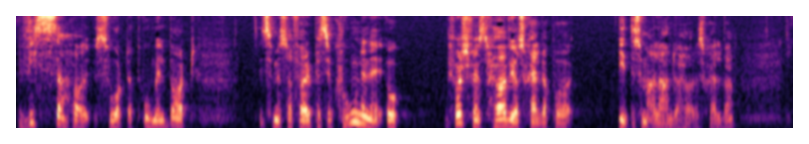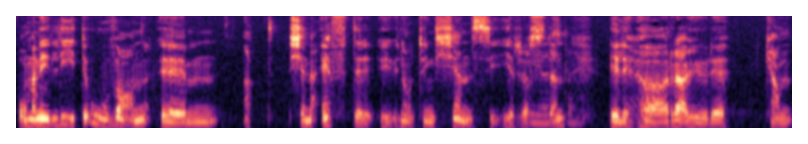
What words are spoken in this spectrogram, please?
vissa har svårt att omedelbart, som jag sa förut, perceptionen är, och först och främst hör vi oss själva på, inte som alla andra hör oss själva. Om man är lite ovan ehm, att känna efter hur någonting känns i, rösten eller höra hur det kan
